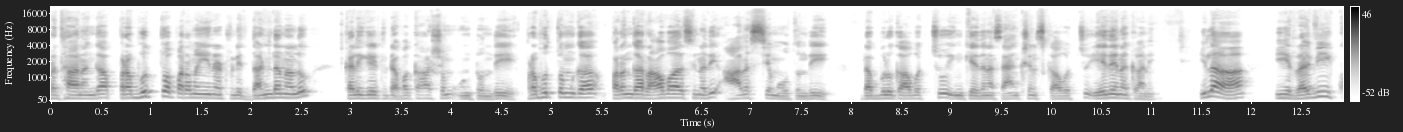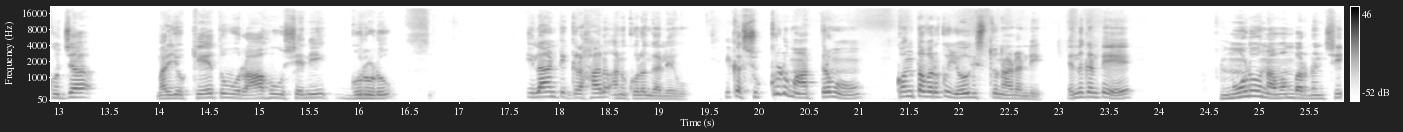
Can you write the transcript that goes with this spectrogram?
ప్రధానంగా ప్రభుత్వపరమైనటువంటి దండనలు కలిగేటువంటి అవకాశం ఉంటుంది. ప్రభుత్వంగా పరంగా రావాల్సినది ఆలస్యం అవుతుంది. డబ్బులు కావచ్చు ఇంకేదైనా శాంక్షన్స్ కావచ్చు ఏదైనా కానీ. ఇలా ఈ రవి కుజ మరియు కేతువు రాహు శని గురుడు ఇలాంటి గ్రహాలు అనుకూలంగా లేవు. ఇక శుక్రుడు మాత్రము కొంతవరకు యోగిస్తున్నాడండి. ఎందుకంటే మూడు నవంబర్ నుంచి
